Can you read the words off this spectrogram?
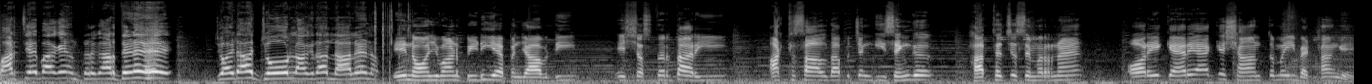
ਪਰਚੇ ਪਾ ਕੇ ਅੰਦਰ ਕਰ ਦੇਣੇ ਇਹ। ਜਿਹੜਾ ਜ਼ੋਰ ਲੱਗਦਾ ਲਾ ਲੈਣ। ਇਹ ਨੌਜਵਾਨ ਪੀੜ੍ਹੀ ਹੈ ਪੰਜਾਬ ਦੀ। ਇਹ ਸ਼ਸਤਰਧਾਰੀ 8 ਸਾਲ ਦਾ ਭਚੰਗੀ ਸਿੰਘ ਹੱਥ 'ਚ ਸਿਮਰਨਾ ਔਰ ਇਹ ਕਹਿ ਰਿਹਾ ਹੈ ਕਿ ਸ਼ਾਂਤਮਈ ਬੈਠਾਂਗੇ।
